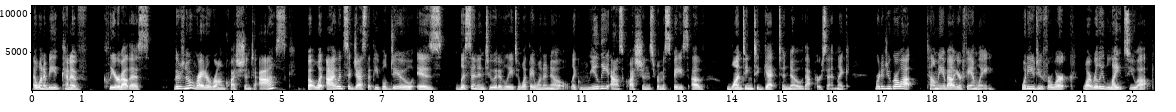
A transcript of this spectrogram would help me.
I want to be kind of clear about this there's no right or wrong question to ask. But what I would suggest that people do is listen intuitively to what they want to know. Like, really ask questions from a space of wanting to get to know that person. Like, where did you grow up? Tell me about your family. What do you do for work? What really lights you up?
